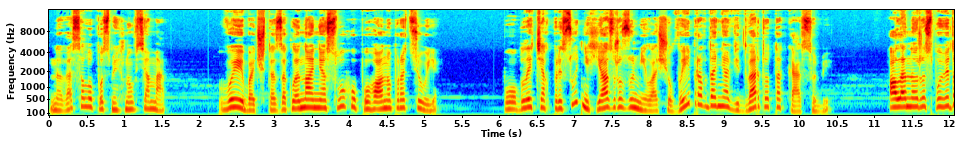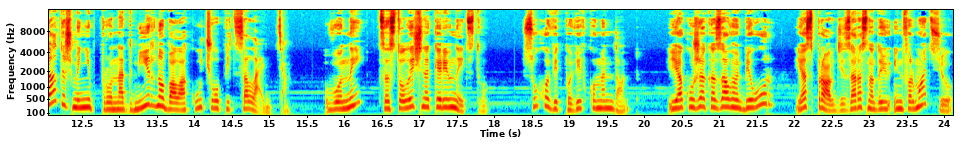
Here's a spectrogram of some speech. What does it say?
Невесело посміхнувся меп. Вибачте, заклинання слуху погано працює. По обличчях присутніх я зрозуміла, що виправдання відверто таке собі. Але не розповідати ж мені про надмірно балакучого підселенця. Вони це столичне керівництво, сухо відповів комендант. Як уже казав Мебіор, я справді зараз надаю інформацію,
